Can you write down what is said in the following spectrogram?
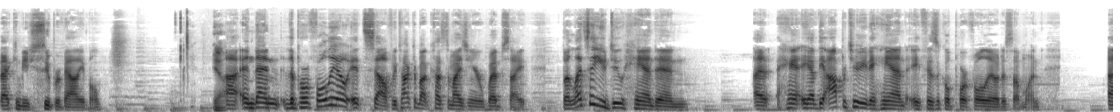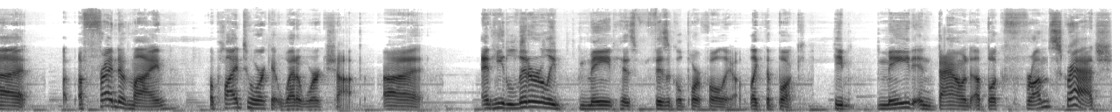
that can be super valuable. yeah Uh, and then the portfolio itself, we talked about customizing your website, but let's say you do hand in, a, hand, you have the opportunity to hand a physical portfolio to someone. Uh, a- a friend of mine applied to work at Weta Workshop, uh, and he literally made his physical portfolio, like the book. He made and bound a book from scratch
